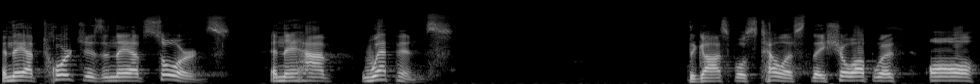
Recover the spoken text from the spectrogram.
and they have torches and they have swords and they have weapons. The Gospels tell us they show up with all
